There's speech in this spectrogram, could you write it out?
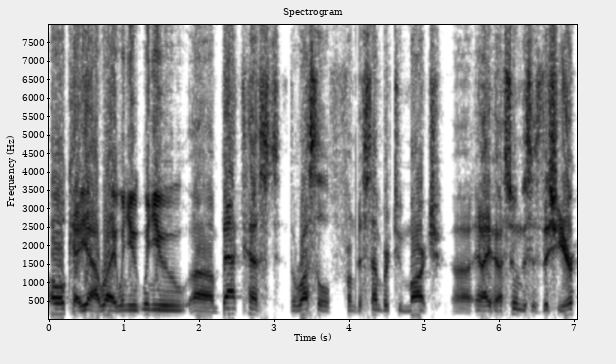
Oh, okay, yeah, right. When you when you uh, back test the Russell from December to March, uh, and I assume this is this year,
